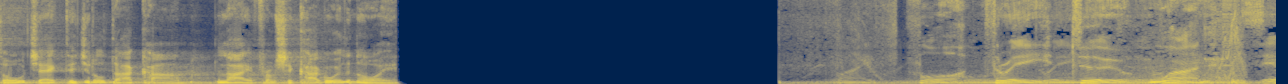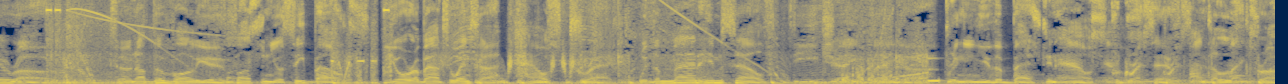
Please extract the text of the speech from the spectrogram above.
SoulJackDigital.com, live from Chicago, Illinois. Five, four, three, two, one, zero. Turn up the volume. Fasten your seatbelts. You're about to enter House Trek with the man himself, DJ Vega, bringing you the best in house, progressive, and electro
